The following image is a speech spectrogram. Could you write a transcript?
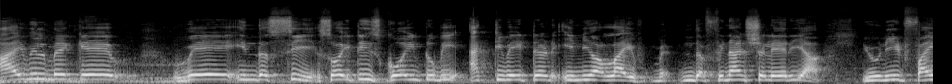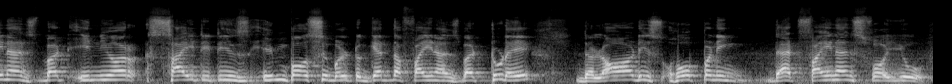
I will make a way in the sea. So it is going to be activated in your life, in the financial area. You need finance, but in your sight, it is impossible to get the finance. But today, the Lord is opening that finance for you.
